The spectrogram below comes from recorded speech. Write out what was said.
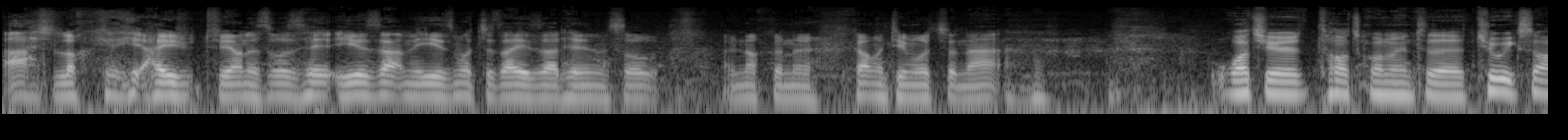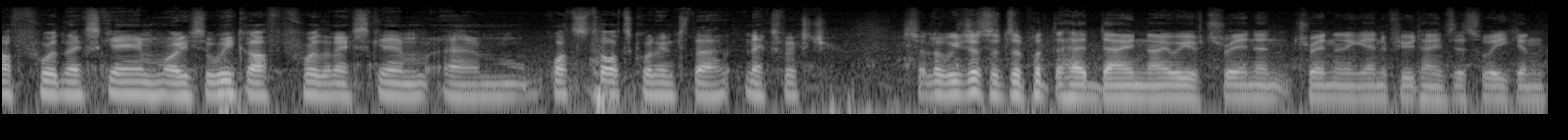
Ah, look, I, to be honest, was he was at me as much as I was at him, so I'm not going to comment too much on that. What's your thoughts going into two weeks off before the next game, or at least a week off before the next game? Um, what's thoughts going into that next fixture? So look, we just have to put the head down now. We have training, training again a few times this week, and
